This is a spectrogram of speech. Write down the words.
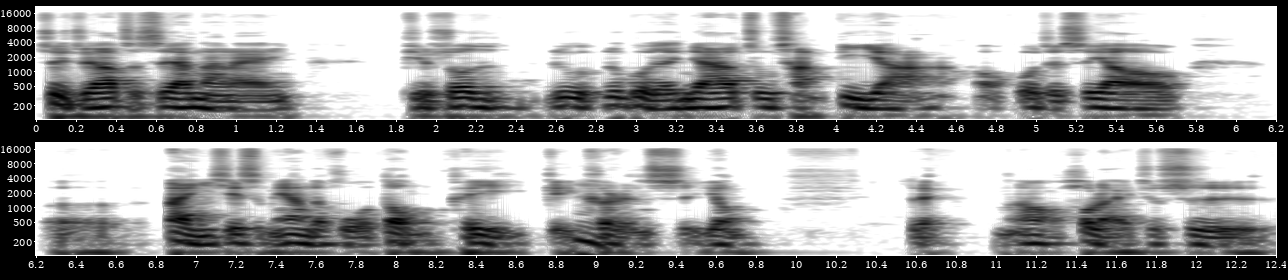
最主要只是要拿来。比如说，如如果人家要租场地啊，哦，或者是要呃办一些什么样的活动，可以给客人使用，对。然后后来就是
